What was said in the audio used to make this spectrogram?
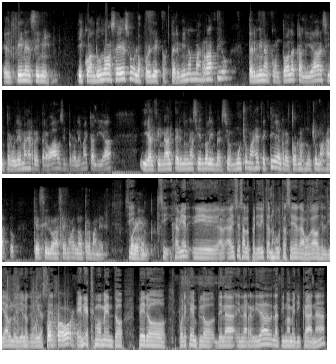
el fin en sí mismo. Y cuando uno hace eso, los proyectos terminan más rápido, terminan con toda la calidad, sin problemas de retrabajo, sin problemas de calidad, y al final termina siendo la inversión mucho más efectiva y el retorno es mucho más alto que si lo hacemos de la otra manera por ejemplo. Sí, Javier, eh, a, veces a los periodistas nos gusta ser abogados del diablo y es lo que voy a hacer en este momento. Pero, por ejemplo, de la, en la realidad latinoamericana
